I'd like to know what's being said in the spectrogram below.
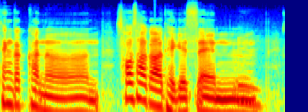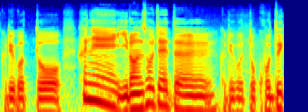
생각하는 서사가 되게 센 음. 그리고 또 흔히 이런 소재들 그리고 또 고딕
